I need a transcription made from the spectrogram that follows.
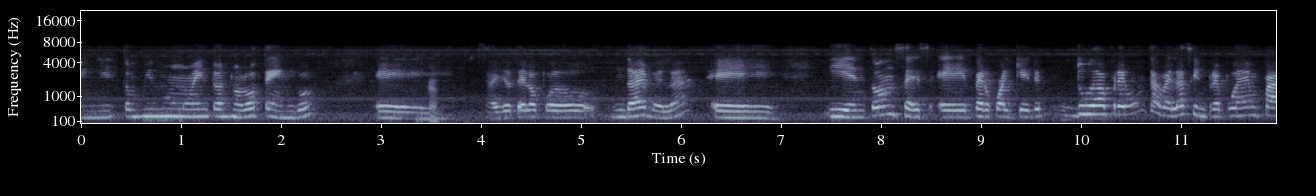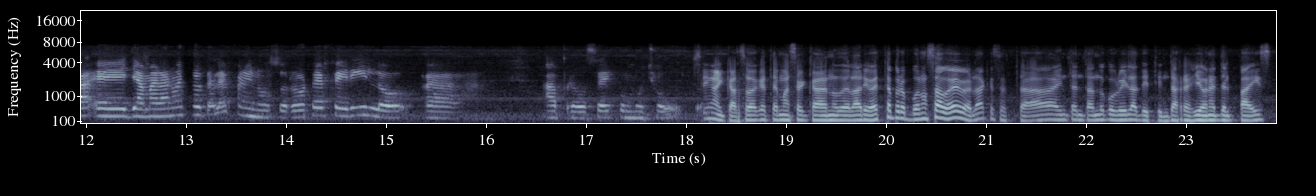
en estos mismos momentos no lo tengo. Sea, yo te lo puedo dar, ¿verdad? y entonces, pero cualquier duda o pregunta, ¿verdad? Siempre pueden llamar a nuestro teléfono y nosotros referirlo a a proceder con mucho gusto. Sí, en el caso de que esté más cercano del área oeste, pero es bueno saber, ¿verdad? Que se está intentando cubrir las distintas regiones del país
